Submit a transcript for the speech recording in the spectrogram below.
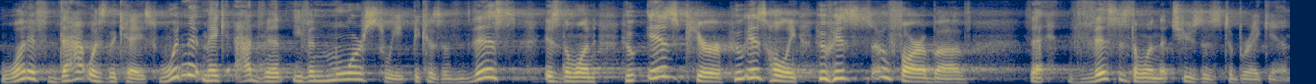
What if that was the case? Wouldn't it make Advent even more sweet because this is the one who is pure, who is holy, who is so far above that this is the one that chooses to break in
